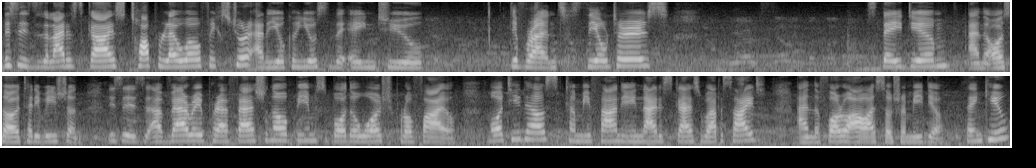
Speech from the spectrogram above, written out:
this is the Light Sky's top level fixture and you can use it into different theaters, stadium, and also television. This is a very professional beam spot wash profile. More details can be found in Light Sky's website and follow our social media. Thank you.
